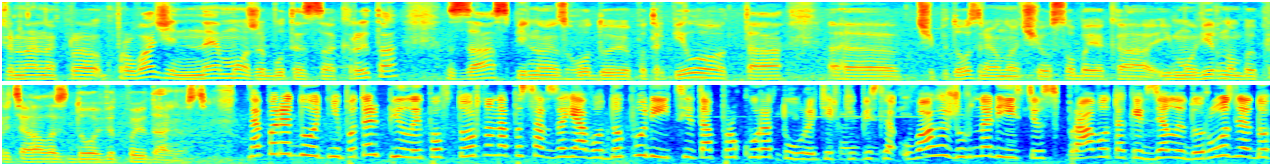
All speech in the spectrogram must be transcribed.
кримінальних про- проваджень не може бути закрита за спільною згодою потерпілого та е, чи підозрюваного, чи особи, яка ймовірно би притягалась до відповідальності. Напередодні потерпілий повторно написав заяву до поліції та прокуратури. Тільки після уваги журналістів справу таки взяли до розгляду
